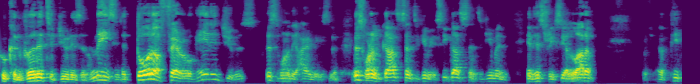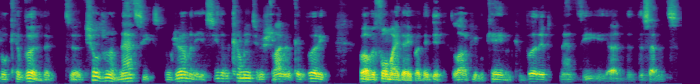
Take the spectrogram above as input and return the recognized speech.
who converted to Judaism. Amazing. The daughter of Pharaoh hated Jews. This is one of the ironies. This is one of God's sense of humor. You see God's sense of humor in history. You see a lot of uh, people converted. The children of Nazis from Germany, you see them coming to Islam and converting. Well, before my day, but they did. A lot of people came and converted Nazi uh, descendants.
